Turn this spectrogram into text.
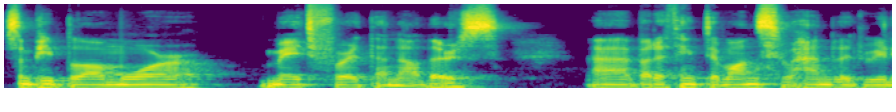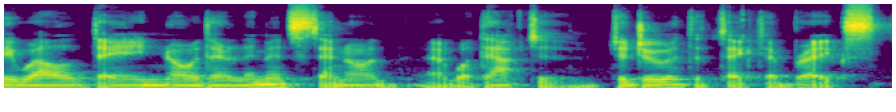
Some people are more made for it than others. Uh, but I think the ones who handle it really well, they know their limits. They know uh, what they have to, to do and to take their breaks.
